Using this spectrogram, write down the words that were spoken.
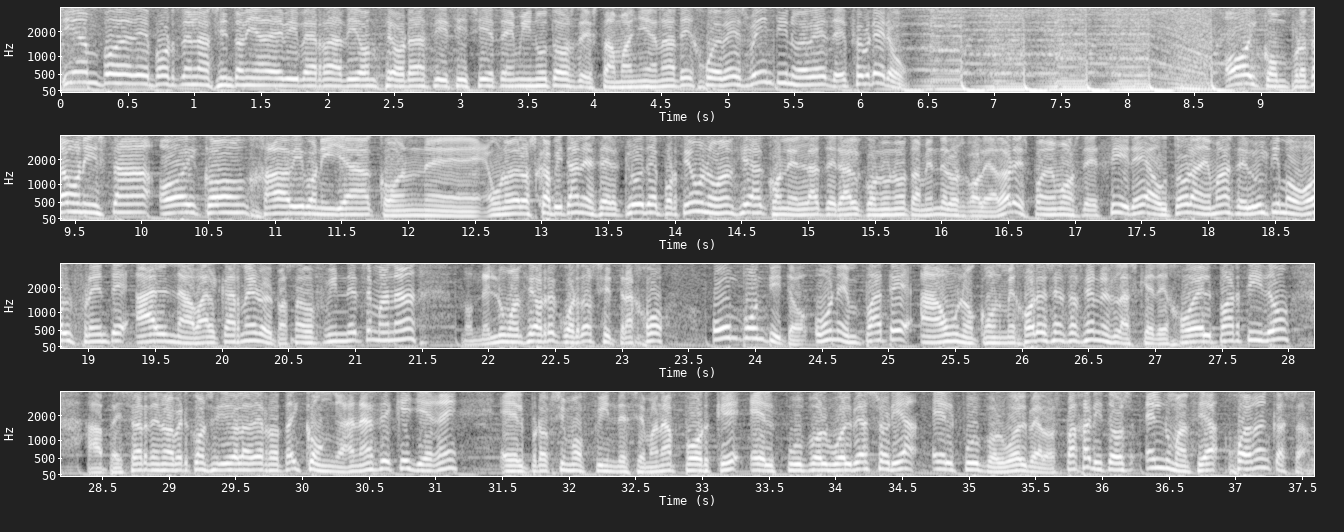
Tiempo de deporte en la sintonía de Vive Radio, 11 horas 17 minutos de esta mañana de jueves 29 de febrero. Hoy con protagonista, hoy con Javi Bonilla, con eh, uno de los capitanes del Club Deportivo Nuancia, con el lateral, con uno también de los goleadores, podemos decir, eh, autor además del último gol frente al Naval Carnero el pasado fin de semana, donde el Numancia, os recuerdo, se trajo un puntito, un empate a uno, con mejores sensaciones las que dejó el partido, a pesar de no haber conseguido la derrota y con ganas de que llegue el próximo fin de semana, porque el fútbol vuelve a Soria, el fútbol vuelve a los pajaritos, el Numancia juega en casa.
